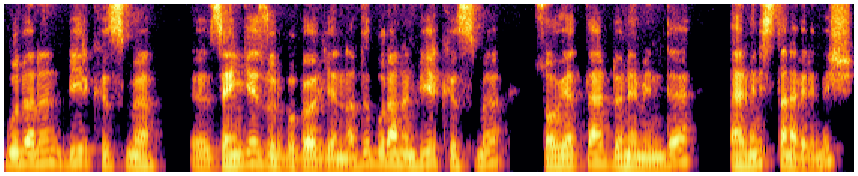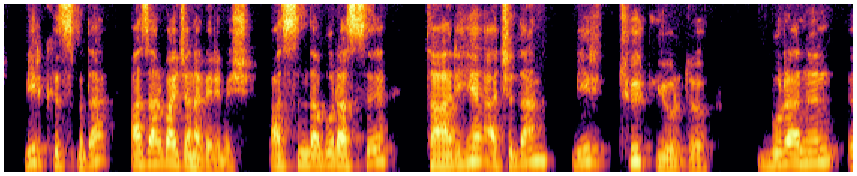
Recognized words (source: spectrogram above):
Buranın bir kısmı e, Zengezur bu bölgenin adı. Buranın bir kısmı Sovyetler döneminde Ermenistan'a verilmiş, bir kısmı da Azerbaycan'a verilmiş. Aslında burası tarihi açıdan bir Türk yurdu buranın e,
